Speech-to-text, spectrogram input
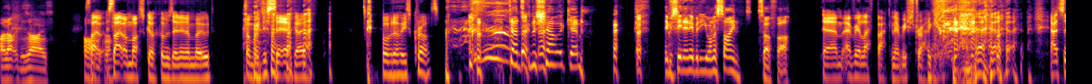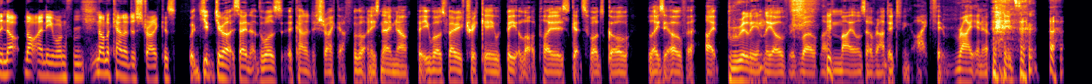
"Oh, that with his eyes." It's like, it's like when Moscow comes in in a mood, and we just sit there going, "Oh no, he's cross." Dad's going to shout again. Have you seen anybody you want to sign so far? Um, every left back and every striker. Actually, not not anyone from none of Canada's strikers. But do, do you know what I'm saying? There was a Canada striker, I've forgotten his name now, but he was very tricky. He would beat a lot of players, get towards goal, blaze it over, like brilliantly over as well, like miles over. I did think, oh, I'd fit right in it.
